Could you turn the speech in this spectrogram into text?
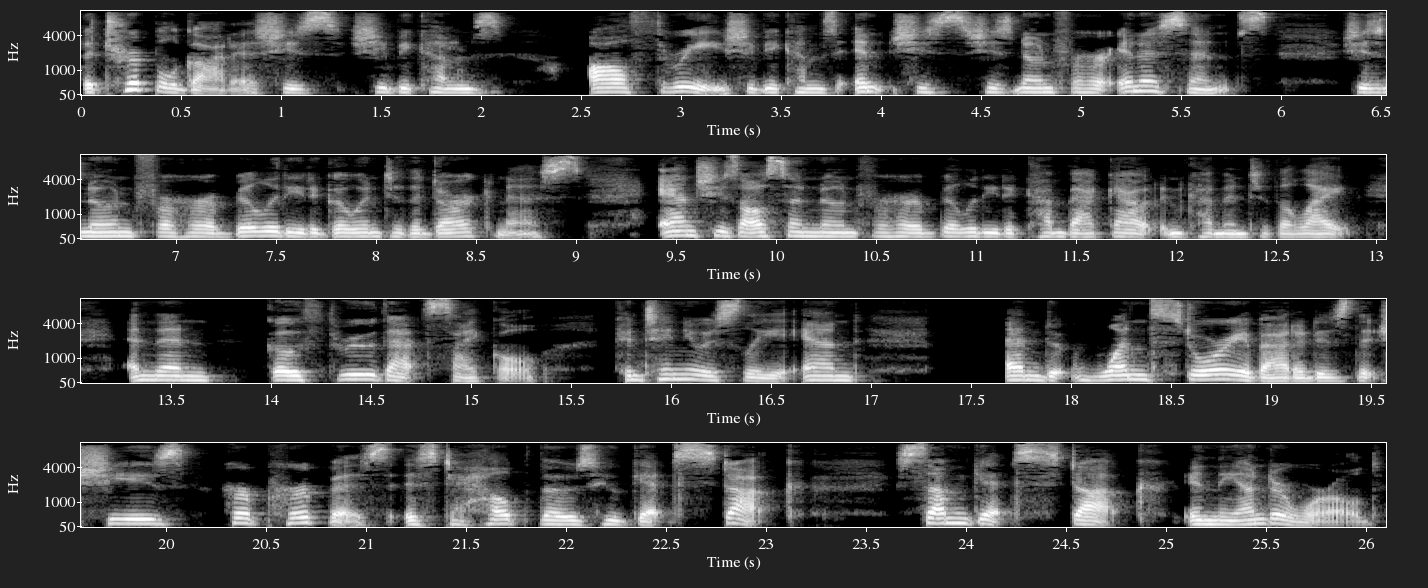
the triple goddess. She's she becomes all three. She becomes in she's she's known for her innocence. She's known for her ability to go into the darkness. And she's also known for her ability to come back out and come into the light and then go through that cycle continuously. And and one story about it is that she's her purpose is to help those who get stuck some get stuck in the underworld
